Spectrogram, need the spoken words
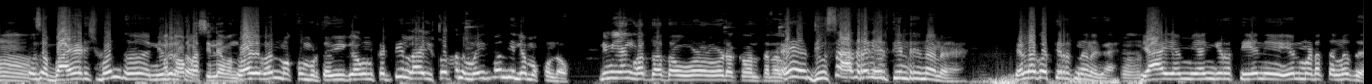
ಹ್ಮ್. ಒಂದ್ ಸ್ವಲ್ಪ ಬಾಯಾಡಿಸಿ ಬಂದು ಮತ್ತೆ ನಿಂದಿರ್ತಾವ ವಾಪಸ್ ಇಲ್ಲೇ ಬಂದ ಹೊಳ್ಳಿ ಬಂದ್ ಮಕ್ಕೊಂಡ್ಬಿಡ್ತಾವ ಈಗ ಅವ್ನ್ ಕಟ್ಟಿಲ್ಲ ಇಷ್ಟೊತ್ತನ ಮೈದ್ ಬಂದ್ ಇಲ್ಲೇ ಮಕ್ಕೊಂಡವ್. ನಿಮ್ಗೆ ಹೆಂಗ್ ಗೊತ್ತಾತಾವ ಓಡ ಓಡಕ ಅಂತ? ಏ ದಿವ್ಸ ಅದ್ರಾಗ ಇರ್ತೀನ್ರಿ ನಾನು. ಎಲ್ಲ ಗೊತ್ತಿರತ್ ನನಗ. ಯಾ ಎಮ್ಮಿ ಹೆಂಗಿರತ್ ಏನ್ ಏನ್ ಮಾಡತ್ ಅನ್ನೋದು.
